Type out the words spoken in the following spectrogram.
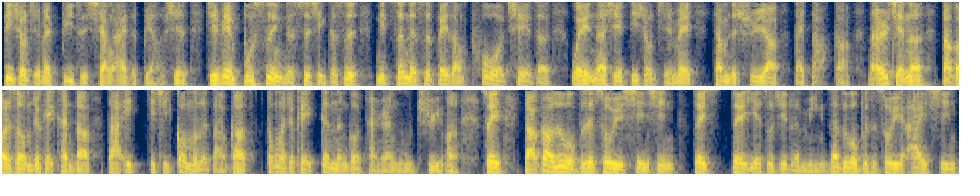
弟兄姐妹彼此相爱的表现，即便不是你的事情，可是你真的是非常迫切的为那些弟兄姐妹他们的需要来祷告。那而且呢，祷告的时候我们就可以看到，大家一一起共同的祷告，通常就可以更能够坦然无惧哈。所以祷告如果不是出于信心，对对耶稣基督的名，那如果不是出于爱心。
